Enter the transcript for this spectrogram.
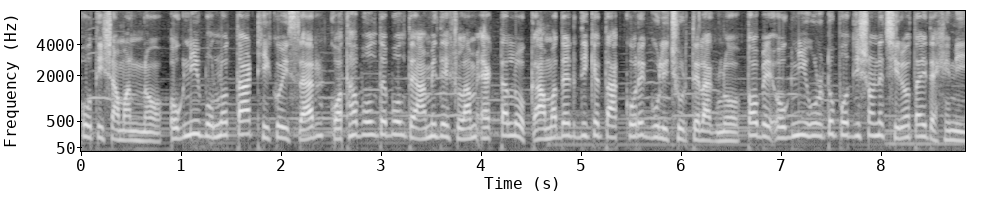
অতি সামান্য। অগ্নি বলল, তা ঠিকই, স্যার। কথা বলতে বলতে আমি দেখলাম, একটা লোক আমাদের দিকে তাক করে গুলি ছুটতে লাগল। তবে অগ্নি উল্টো পজিশনে ছিল তাই দেখেনি।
